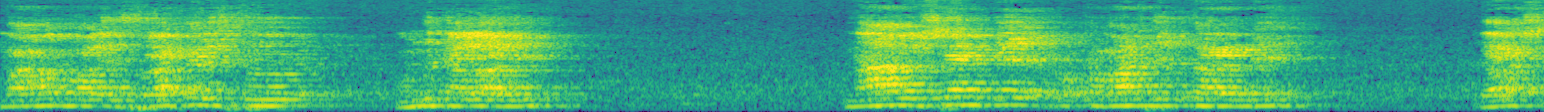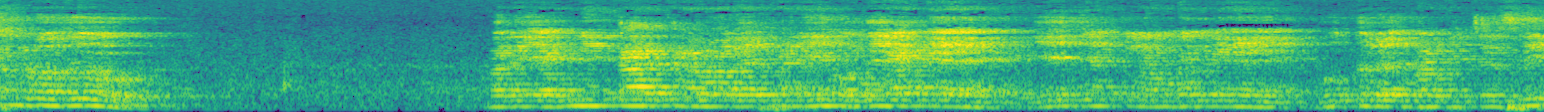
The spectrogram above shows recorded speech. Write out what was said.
మనం వాళ్ళకి సహకరిస్తూ ముందుకెళ్ళాలి నా విషయానికే ఒక మాట చెప్తానండి ఎలక్షన్ రోజు మరి అన్ని కార్యక్రమాలు అయిపోయి ఉదయాన్నే ఏజెంట్లందరినీ బూత్తులోకి పంపించేసి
